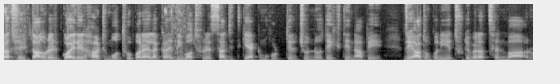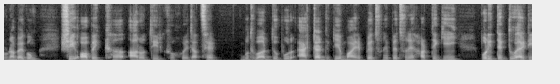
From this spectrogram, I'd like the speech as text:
রাজশাহীর তানোরের কয়েলের হাট মধ্যপাড়া এলাকায় দুই বছরের সাজিদকে এক মুহূর্তের জন্য দেখতে না পেয়ে যে আতঙ্ক নিয়ে ছুটে বেড়াচ্ছেন মা রুনা বেগম, সেই অপেক্ষা আরও দীর্ঘ হয়ে যাচ্ছে। বুধবার দুপুর একটার দিকে মায়ের পেছনে পেছনে হাঁটতে গিয়েই পরিত্যক্ত একটি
